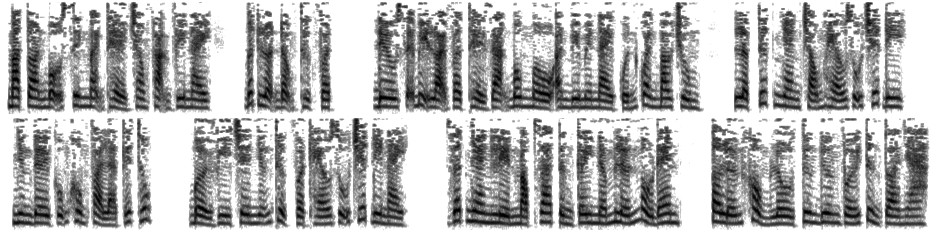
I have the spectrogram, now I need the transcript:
Mà toàn bộ sinh mệnh thể trong phạm vi này, bất luận động thực vật, đều sẽ bị loại vật thể dạng bông màu albumin này quấn quanh bao trùm, lập tức nhanh chóng héo rũ chết đi. Nhưng đây cũng không phải là kết thúc, bởi vì trên những thực vật héo rũ chết đi này, rất nhanh liền mọc ra từng cây nấm lớn màu đen, to lớn khổng lồ tương đương với từng tòa nhà.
